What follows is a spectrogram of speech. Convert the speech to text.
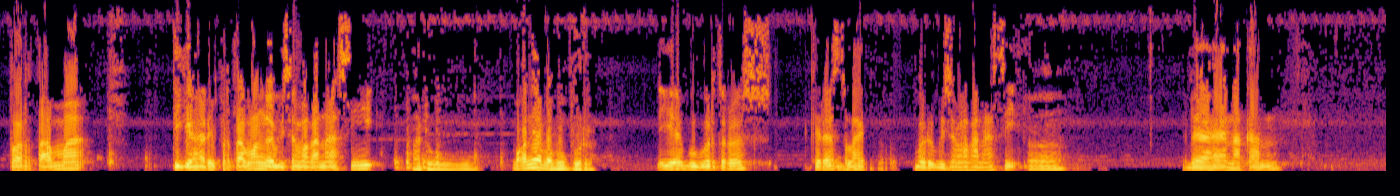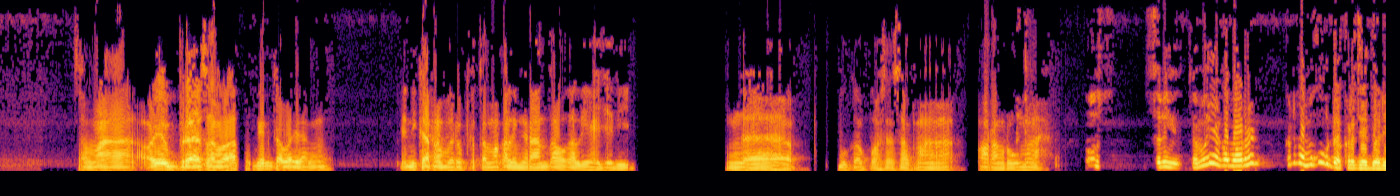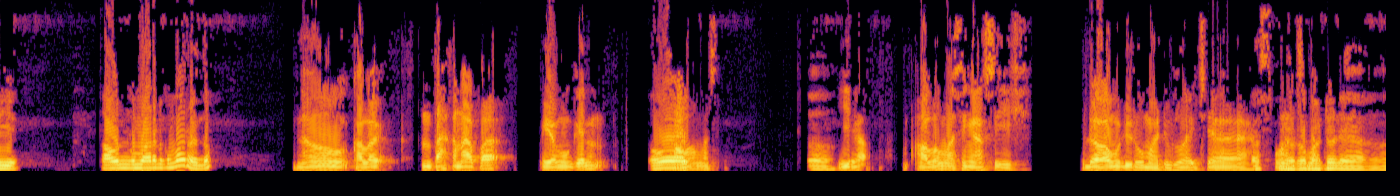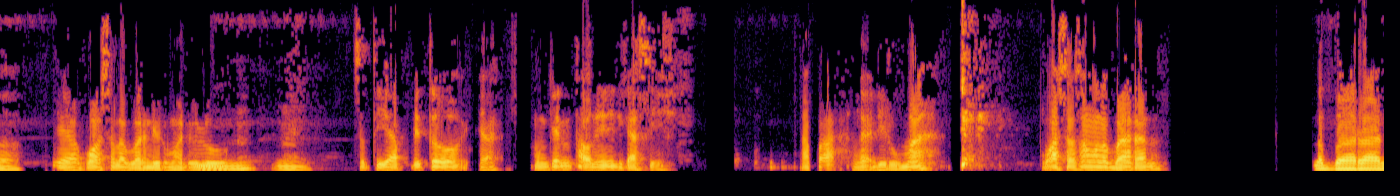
pertama, tiga hari pertama nggak bisa makan nasi. Aduh, makannya apa? Bubur? Iya, bubur terus. Kira setelah itu baru bisa makan nasi. Heeh. udah enakan sama oh ya berasa banget mungkin kalau yang ini karena baru pertama kali ngerantau kali ya jadi nggak buka puasa sama orang rumah Oh, serius? Emang yang kemarin? Kan kamu kok udah kerja dari tahun kemarin-kemarin tuh? no kalau entah kenapa ya mungkin Oh, Allah masih eh, iya Allah masih ngasih udah kamu di rumah dulu aja pas bulan Ramadan ya. ya puasa lebaran di rumah dulu Hmm, hmm. setiap itu ya mungkin tahun ini dikasih apa nggak di rumah puasa sama lebaran Lebaran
